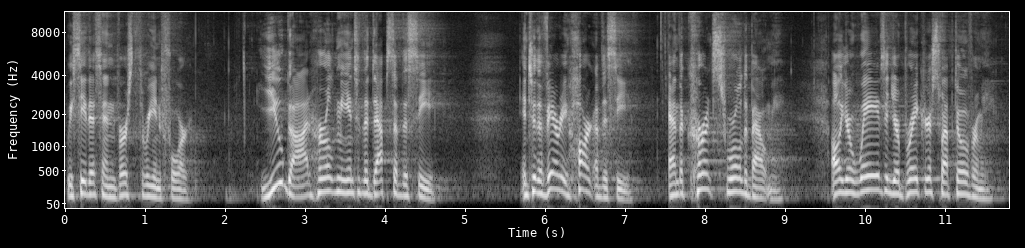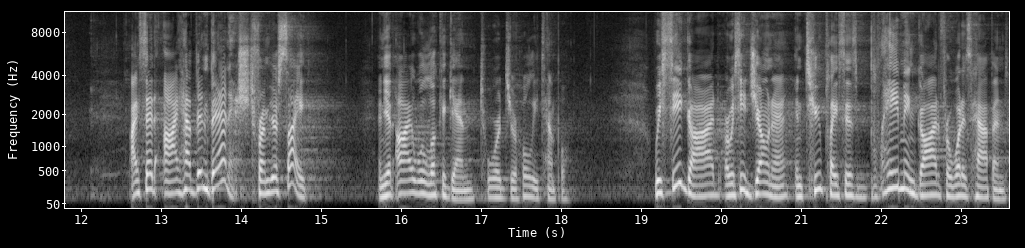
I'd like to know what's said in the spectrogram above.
We see this in verse 3 and 4. You, God, hurled me into the depths of the sea, into the very heart of the sea, and the current swirled about me. All your waves and your breakers swept over me. I said, I have been banished from your sight, and yet I will look again towards your holy temple. We see God, or we see Jonah in two places blaming God for what has happened.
